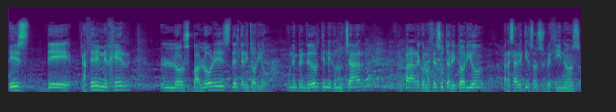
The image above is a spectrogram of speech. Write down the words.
es de hacer emerger los valores del territorio. Un emprendedor tiene que luchar para reconocer su territorio, para saber quién son sus vecinos,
